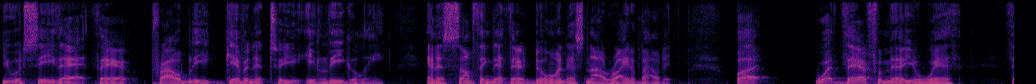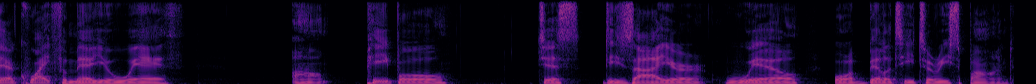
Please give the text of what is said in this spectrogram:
you would see that they're probably giving it to you illegally. And it's something that they're doing that's not right about it. But what they're familiar with, they're quite familiar with um, people just desire, will, or ability to respond.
